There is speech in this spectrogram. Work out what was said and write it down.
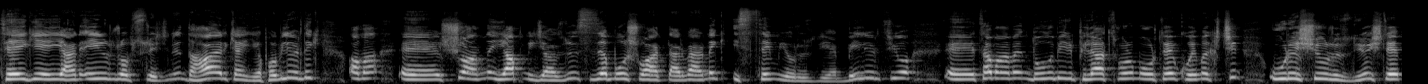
TG'yi yani airdrop sürecini daha erken yapabilirdik ama e, şu anda yapmayacağız diyor. Size boş vaatler vermek istemiyoruz diye belirtiyor. E, tamamen dolu bir platform ortaya koymak için uğraşıyoruz diyor. İşte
